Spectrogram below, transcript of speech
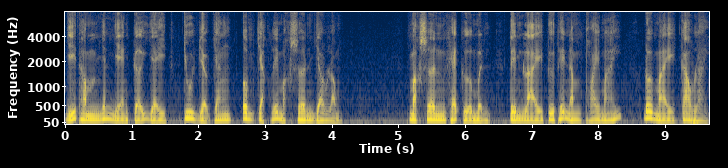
Dĩ thâm nhanh nhẹn cởi giày chui vào chăn, ôm chặt lấy mặt sên vào lòng. Mặt sên khẽ cựa mình, tìm lại tư thế nằm thoải mái, đôi mày cao lại.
